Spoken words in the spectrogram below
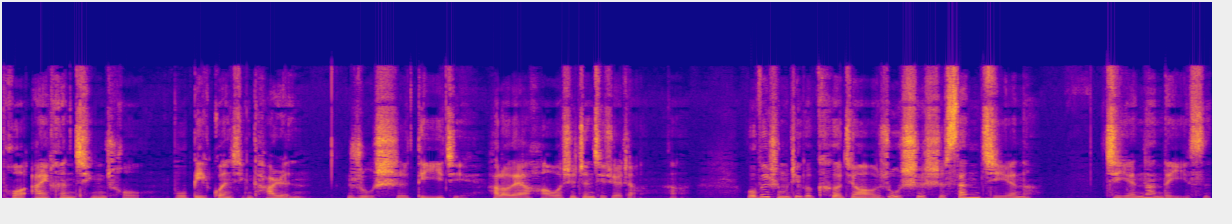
破爱恨情仇，不必关心他人。入世第一节，Hello，大家好，我是真奇学长啊。我为什么这个课叫入世十三劫呢？劫难的意思，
